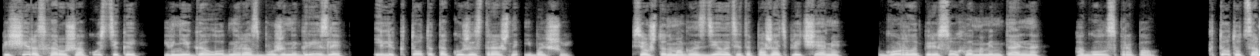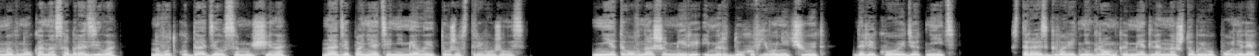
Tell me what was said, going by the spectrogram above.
Пещера с хорошей акустикой, и в ней голодный разбуженный гризли или кто-то такой же страшный и большой. Все, что она могла сделать, это пожать плечами. Горло пересохло моментально, а голос пропал. Кто тут самый внук, она сообразила, но вот куда делся мужчина, Надя понятия не имела и тоже встревожилась. Нет его в нашем мире, и мир духов его не чует, далеко идет нить. Стараясь говорить негромко, медленно, чтобы его поняли,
